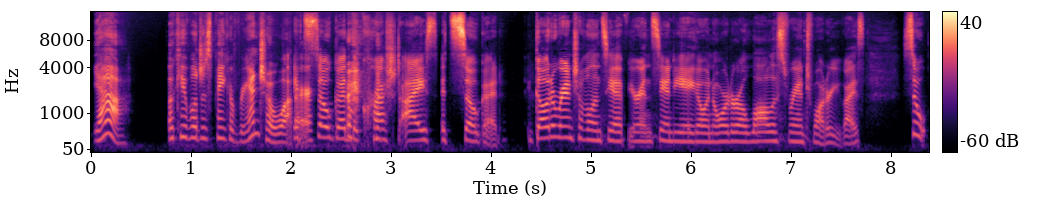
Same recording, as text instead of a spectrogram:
"Yeah, okay, we'll just make a rancho water." It's so good. The crushed ice, it's so good. Go to Rancho Valencia if you're in San Diego and order a lawless ranch water, you guys. So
